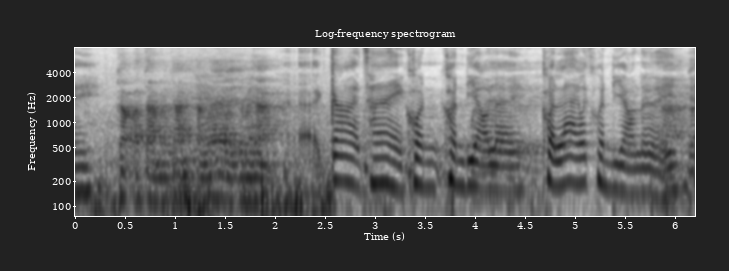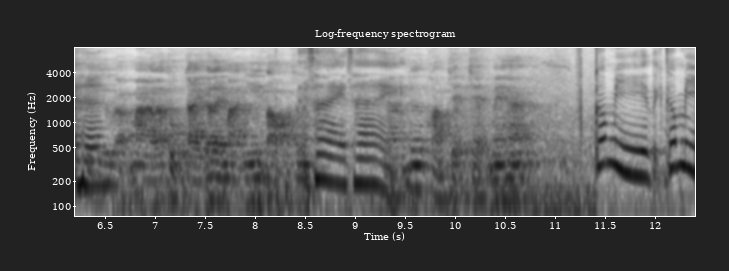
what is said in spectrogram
ย กับอาจารย์มริกาครั้งแรกเลยใช่ไหมฮะเอ่อ ก็ใช่คนคนเดียวเลย คนแรกและคนเดียวเลยก็อ่าฮะคือแบบมาแล้วถูกใจก็เลยมาที่นี่ต่อใช่ไหมใช่ใช่ครับเรื่องความเจ็บเจ็บไหมฮะก็มีก็มี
